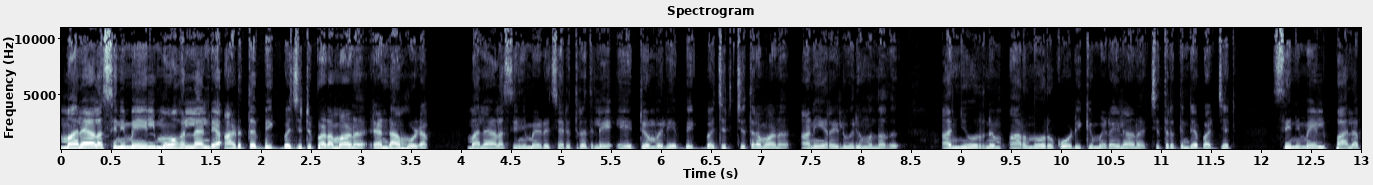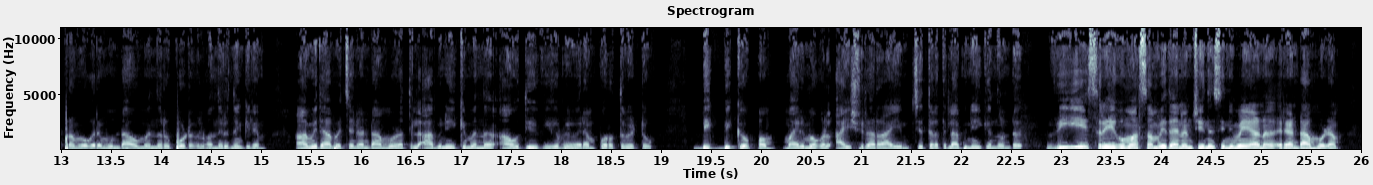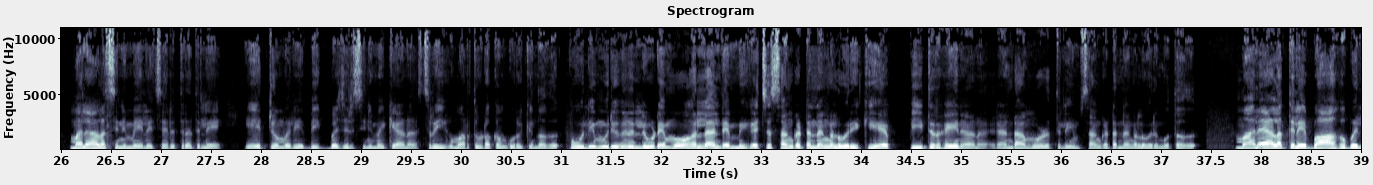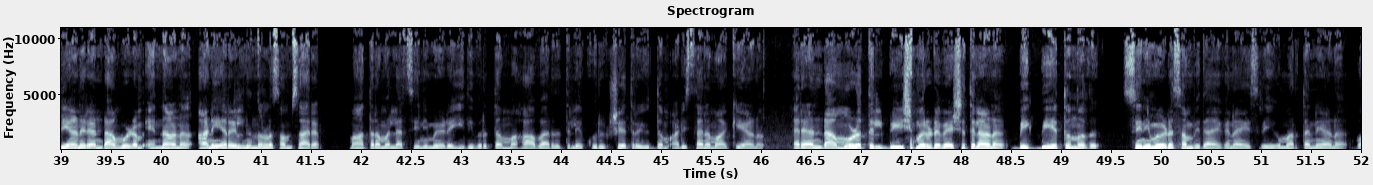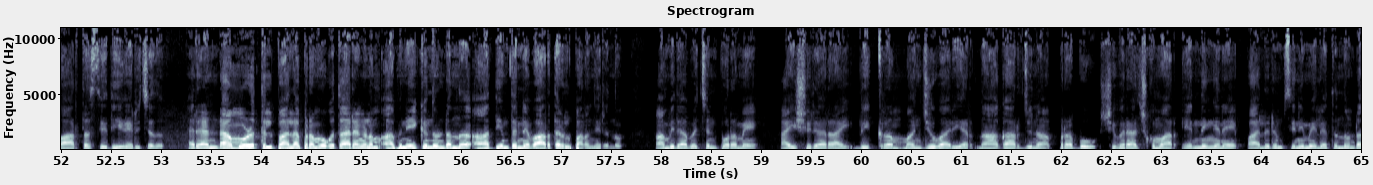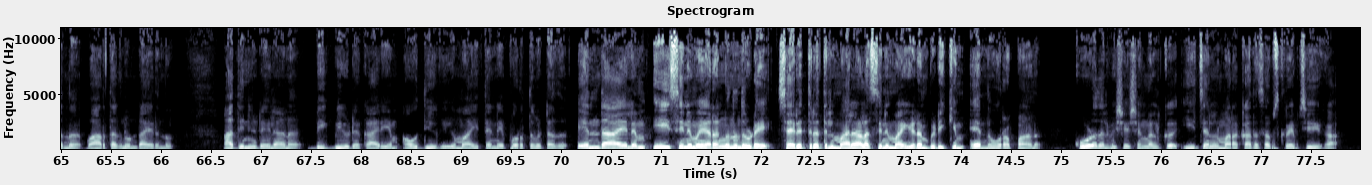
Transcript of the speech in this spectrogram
മലയാള സിനിമയിൽ മോഹൻലാലിന്റെ അടുത്ത ബിഗ് ബജറ്റ് പടമാണ് രണ്ടാം മൂഴം. മലയാള സിനിമയുടെ ചരിത്രത്തിലെ ഏറ്റവും വലിയ ബിഗ് ബജറ്റ് ചിത്രമാണ് അണിയറയിൽ ഒരുങ്ങുന്നത്. അഞ്ഞൂറിനും അറുന്നൂറ് കോടിക്കും ഇടയിലാണ് ചിത്രത്തിന്റെ ബഡ്ജറ്റ്. സിനിമയിൽ പല പ്രമുഖരും ഉണ്ടാവുമെന്ന് റിപ്പോർട്ടുകൾ വന്നിരുന്നെങ്കിലും അമിതാഭ് ബച്ചൻ രണ്ടാം മൂഴത്തിൽ അഭിനയിക്കുമെന്ന് ഔദ്യോഗിക വിവരം പുറത്തുവിട്ടു. ബിഗ് ബിക്കൊപ്പം മരുമകൾ ഐശ്വര്യ റായും ചിത്രത്തിൽ അഭിനയിക്കുന്നുണ്ട്. വി എ ശ്രീകുമാർ സംവിധാനം ചെയ്യുന്ന സിനിമയാണ് രണ്ടാം മൂഴം. മലയാള സിനിമയിലെ ചരിത്രത്തിലെ ഏറ്റവും വലിയ ബിഗ് ബജറ്റ് സിനിമയ്ക്കാണ് ശ്രീകുമാർ തുടക്കം കുറിക്കുന്നത്. പൂലിമുരുകനിലൂടെ മോഹൻലാലിന്റെ മികച്ച സംഘടനകൾ ഒരുക്കിയ പീറ്റർ ഹെയ്നാണ് രണ്ടാം മൂഴത്തിലെയും സംഘടനകൾ ഒരുങ്ങുന്നത്. മലയാളത്തിലെ ബാഹുബലിയാണ് രണ്ടാം മൂഴം എന്നാണ് അണിയറയിൽ നിന്നുള്ള സംസാരം. മാത്രമല്ല സിനിമയുടെ ഇതിവൃത്തം മഹാഭാരതത്തിലെ കുരുക്ഷേത്ര യുദ്ധം അടിസ്ഥാനമാക്കിയാണ്. രണ്ടാം മൂഴത്തിൽ ഭീഷ്മരുടെ വേഷത്തിലാണ് ബിഗ് ബി എത്തുന്നത്. സിനിമയുടെ സംവിധായകനായ ശ്രീകുമാർ തന്നെയാണ് വാർത്ത സ്ഥിരീകരിച്ചത്. രണ്ടാം മൂഴത്തിൽ പല പ്രമുഖ താരങ്ങളും അഭിനയിക്കുന്നുണ്ടെന്ന് ആദ്യം തന്നെ വാർത്തകൾ പറഞ്ഞിരുന്നു. അമിതാഭ് ബച്ചൻ പുറമെ ഐശ്വര്യ റായ് വിക്രം മഞ്ജു വാര്യർ നാഗാർജുന പ്രഭു ശിവരാജ് കുമാർ എന്നിങ്ങനെ പലരും സിനിമയിൽ എത്തുന്നുണ്ടെന്ന് വാർത്തകളുണ്ടായിരുന്നു. അതിനിടയിലാണ് ബിഗ് ബിയുടെ കാര്യം ഔദ്യോഗികമായി തന്നെ പുറത്തുവിട്ടത്. എന്തായാലും ഈ സിനിമ ഇറങ്ങുന്നതോടെ ചരിത്രത്തിൽ മലയാള സിനിമ ഇടം പിടിക്കും എന്ന് ഉറപ്പാണ്. കൂടുതൽ വിശേഷങ്ങൾക്ക് ഈ ചാനൽ മറക്കാതെ സബ്സ്ക്രൈബ് ചെയ്യുക.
